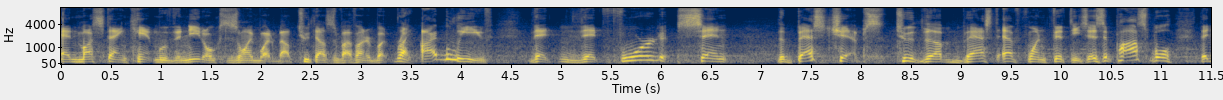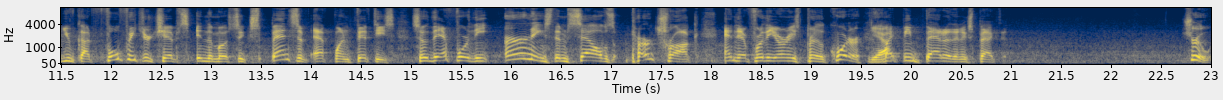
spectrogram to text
and Mustang can't move the needle because it's only what about 2,500. But right, I believe that that Ford sent the best chips to the best F 150s? Is it possible that you've got full feature chips in the most expensive F 150s, so therefore the earnings themselves per truck and therefore the earnings per the quarter might be better than expected? True.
